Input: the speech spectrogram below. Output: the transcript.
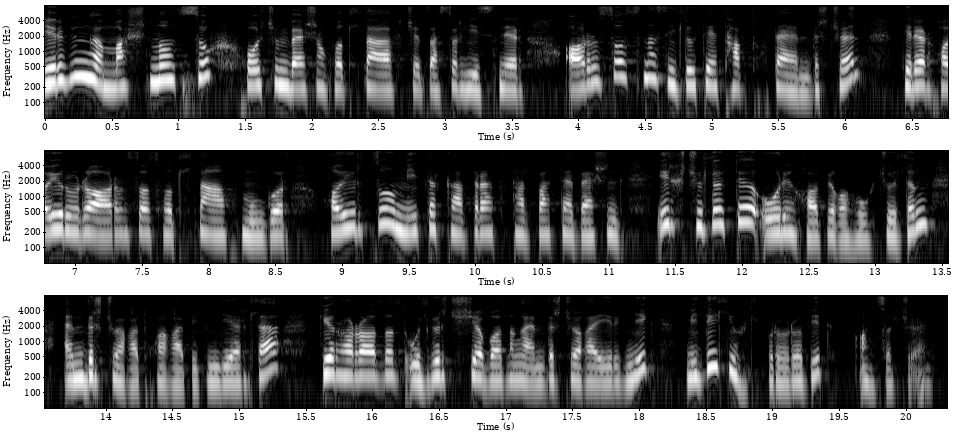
Иргэн маш нууцсөх хуучин байшин худалдаа авч засвар хийснээр орон сууцнаас илүүтэй тав тухтай амьдарч байна. Тэрээр хоёр өрөө орон сууц худалдаа авах мөнгөөр 200 м квадрат талбайтай байшинд эрх чөлөөтэй өөрийн хоббигоо хөгжүүлэн амьдарч байгаа тухайга бидэнд ярьлаа. Гэр хороололд үлгэр жишээ болон амьдарч байгаа иргэнийг мэдээллийн хөтөлбөрөөрөө бид онцолж байна.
